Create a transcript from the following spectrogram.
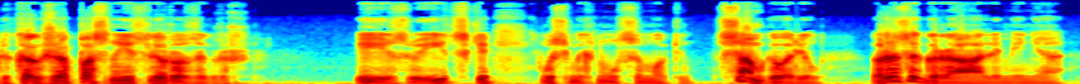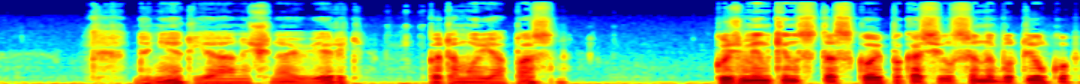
Как же опасно, если розыгрыш? И иезуитски усмехнулся Мокин. Сам говорил, разыграли меня. Да нет, я начинаю верить, потому и опасно. Кузьминкин с тоской покосился на бутылку,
